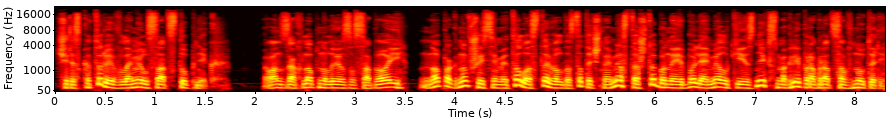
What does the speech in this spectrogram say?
через которую вломился отступник. Он захлопнул ее за собой, но погнувшийся металл оставил достаточно места, чтобы наиболее мелкие из них смогли пробраться внутрь.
